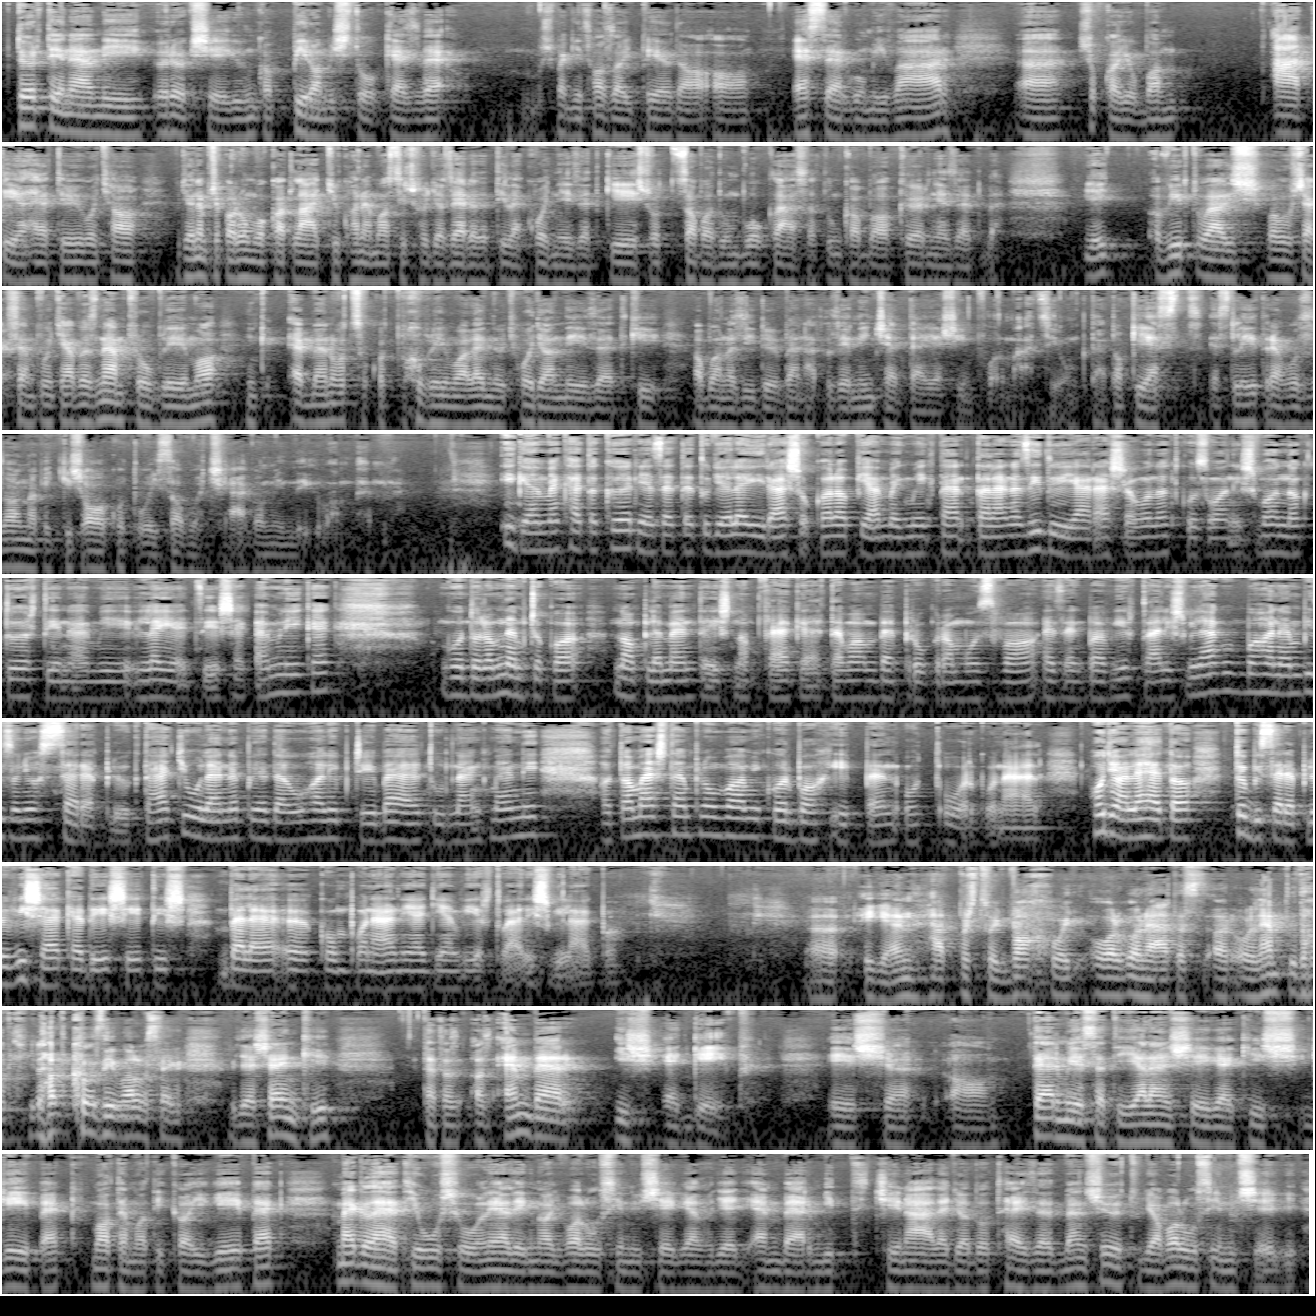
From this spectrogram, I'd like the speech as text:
történelmi örökségünk a piramistól kezdve, most megint hazai példa a Esztergomi vár, eh, sokkal jobban átélhető, hogyha, hogyha nem csak a romokat látjuk, hanem azt is, hogy az eredetileg hogy nézett ki, és ott szabadon bóklázhatunk abba a környezetbe. Ugye itt a virtuális valóság szempontjában ez nem probléma, ebben ott szokott probléma lenni, hogy hogyan nézett ki abban az időben, hát azért nincsen teljes információnk. Tehát aki ezt, ezt létrehozza, annak egy kis alkotói szabadsága mindig van benne. Igen, meg hát a környezetet ugye leírások alapján, meg még talán az időjárásra vonatkozóan is vannak történelmi lejegyzések, emlékek, gondolom nem csak a naplemente és napfelkelte van beprogramozva ezekbe a virtuális világokba, hanem bizonyos szereplők. Tehát jó lenne például, ha Lipcsébe el tudnánk menni a Tamás templomba, amikor Bach éppen ott orgonál. Hogyan lehet a többi szereplő viselkedését is belekomponálni egy ilyen virtuális világba? Uh, igen, hát most, hogy Bach, hogy orgonált, azt arról nem tudok nyilatkozni, valószínűleg ugye senki, tehát az, az ember is egy gép, és eh, a természeti jelenségek is gépek, matematikai gépek. Meg lehet jósolni elég nagy valószínűséggel, hogy egy ember mit csinál egy adott helyzetben, sőt, ugye a valószínűségi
